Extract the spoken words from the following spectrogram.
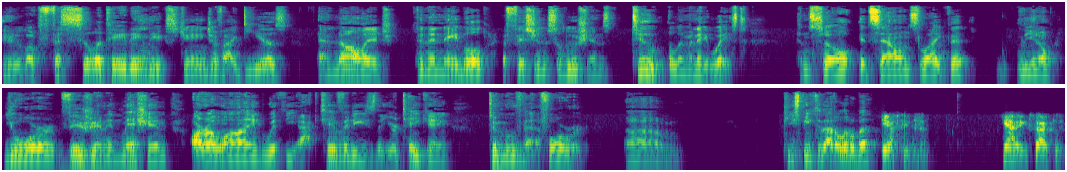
you know, facilitating the exchange of ideas and knowledge to enable efficient solutions to eliminate waste. And so it sounds like that you know your vision and mission are aligned with the activities that you're taking to move that forward. Um, can you speak to that a little bit? Yes, yeah, exactly.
